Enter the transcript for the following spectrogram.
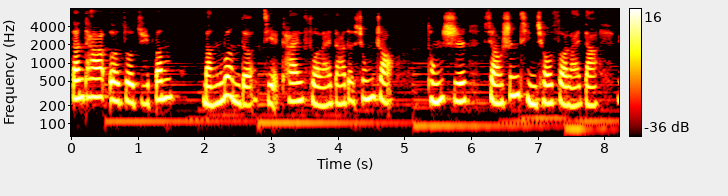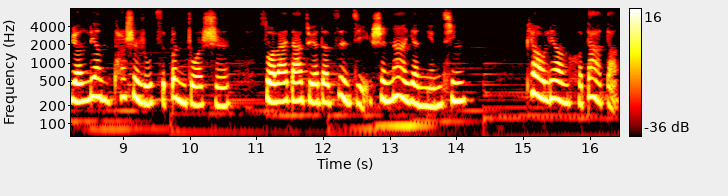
当他恶作剧般忙乱地解开索莱达的胸罩。同时，小声请求索莱达原谅他是如此笨拙时，索莱达觉得自己是那样年轻、漂亮和大胆。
